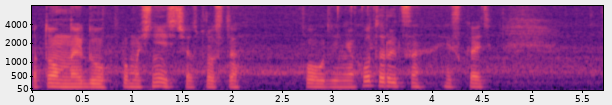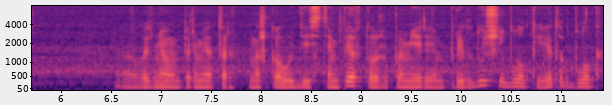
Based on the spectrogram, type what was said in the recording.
Потом найду помощнее, сейчас просто полдень неохота рыться, искать. А, возьмем амперметр на шкалу 10 ампер, тоже померяем предыдущий блок и этот блок.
